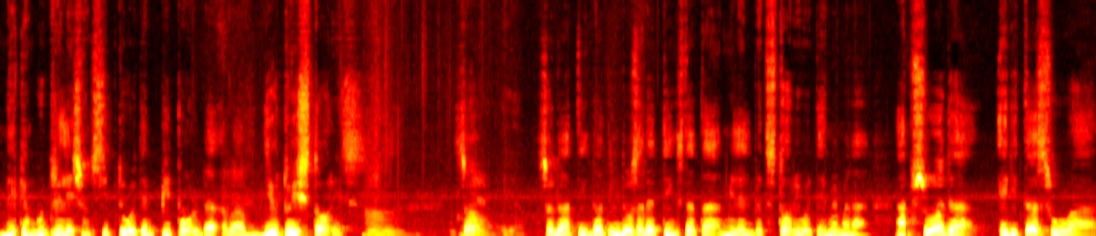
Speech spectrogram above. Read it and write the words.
make him good relationship too with them people that, uh, due to his stories. So yeah. So that I think those are the things that uh, me a little bit story with him. And uh, I'm sure the editors who are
